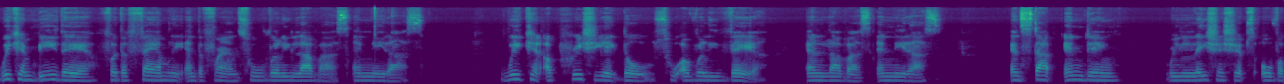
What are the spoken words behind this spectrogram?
We can be there for the family and the friends who really love us and need us we can appreciate those who are really there and love us and need us and stop ending relationships over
